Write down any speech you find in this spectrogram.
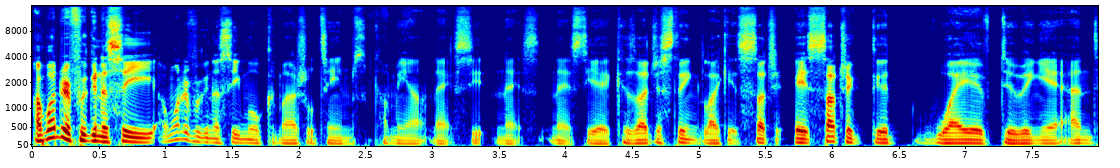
I wonder if we're going to see. I wonder if we're going to see more commercial teams coming out next next next year because I just think like it's such it's such a good way of doing it, and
